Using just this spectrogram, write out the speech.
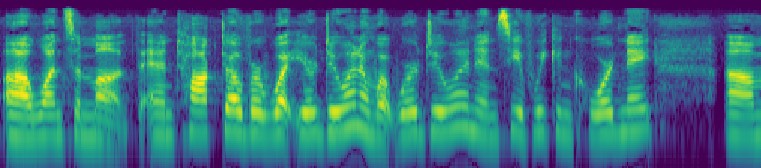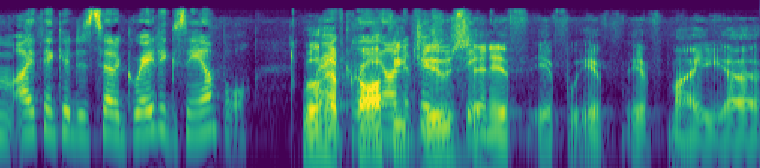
uh, once a month and talked over what you're doing and what we're doing and see if we can coordinate. Um, I think it has set a great example. We'll have coffee, juice, and if, if, if, if my uh,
